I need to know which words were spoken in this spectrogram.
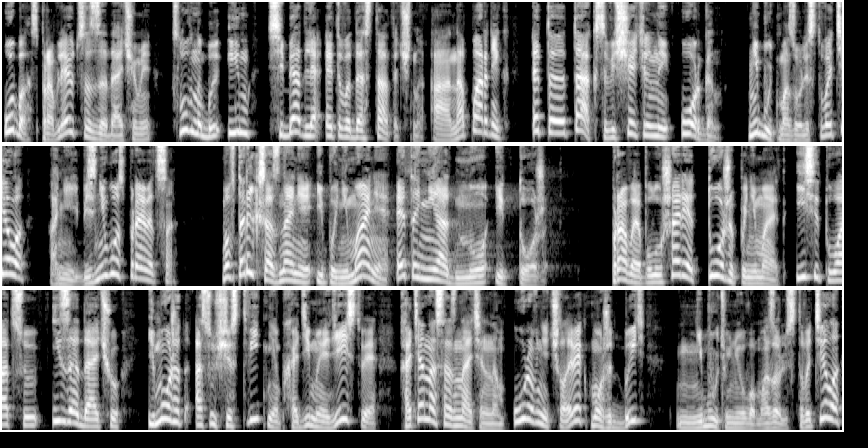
Оба справляются с задачами, словно бы им себя для этого достаточно, а напарник – это так, совещательный орган. Не будь мозолистого тела, они и без него справятся. Во-вторых, сознание и понимание – это не одно и то же. Правое полушарие тоже понимает и ситуацию, и задачу, и может осуществить необходимые действия, хотя на сознательном уровне человек может быть, не будь у него мозолистого тела,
